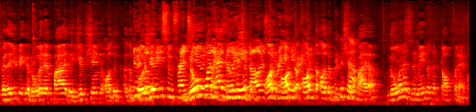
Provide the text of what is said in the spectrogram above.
whether you take the Roman Empire, the Egyptian, or the, or the Dude, Persian, pay some French no dude one like has remained, of dollars or, bring or, the, or, the, or the British Yeah. Empire, no one has remained on the top forever.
